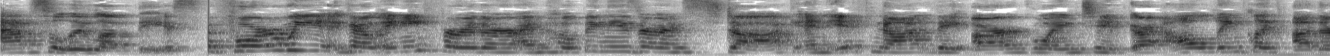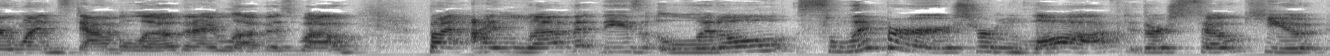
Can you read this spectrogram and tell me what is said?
absolutely love these. Before we go any further, I'm hoping these are in stock and if not, they are going to, I'll link like other ones down below that I love as well. But I love these little slippers from Loft. They're so cute.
